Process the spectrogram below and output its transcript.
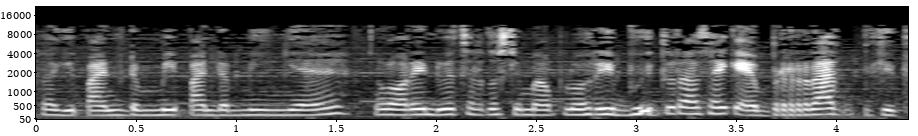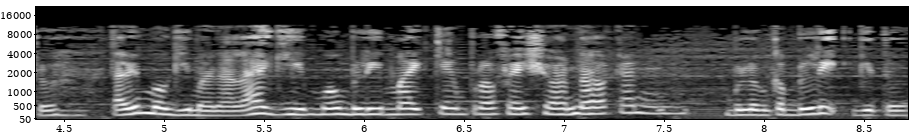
lagi pandemi-pandeminya, ngeluarin duit 150 ribu itu rasanya kayak berat gitu. Tapi mau gimana lagi, mau beli mic yang profesional kan belum kebeli gitu.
